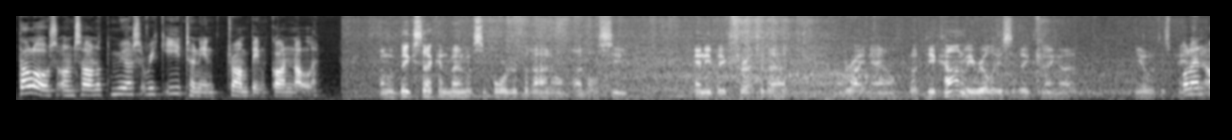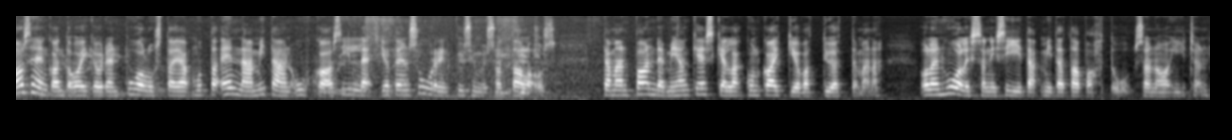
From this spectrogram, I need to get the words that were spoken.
Talous on saanut myös Rick Eatonin Trumpin kannalle. I'm a big Second Amendment supporter, but I don't, I don't see any big threat to that right now. But the economy really is the big thing. I, olen aseenkanto-oikeuden puolustaja, mutta en näe mitään uhkaa sille, joten suurin kysymys on talous. Tämän pandemian keskellä, kun kaikki ovat työttömänä. Olen huolissani siitä, mitä tapahtuu, sanoo Eaton.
